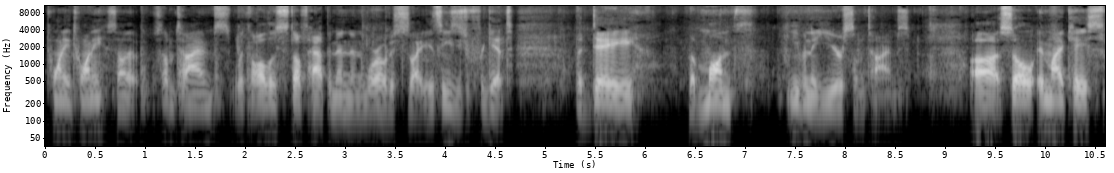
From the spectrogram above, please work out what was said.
2020. So sometimes with all this stuff happening in the world, it's like it's easy to forget the day, the month, even a year sometimes. Uh, so in my case,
